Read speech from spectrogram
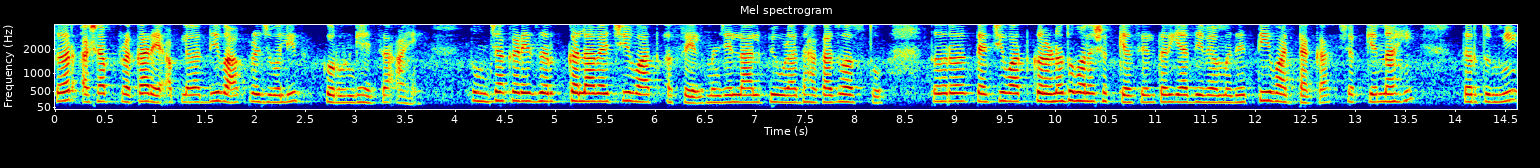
तर अशा प्रकारे आपल्याला दिवा प्रज्वलित करून घ्यायचा आहे. तुमच्याकडे जर कलाव्याची वात असेल म्हणजे लाल पिवळा धागा जो असतो तर त्याची वात करणं तुम्हाला शक्य असेल तर या दिव्यामध्ये ती वात टाका. शक्य नाही तर तुम्ही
